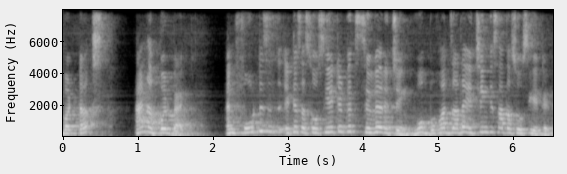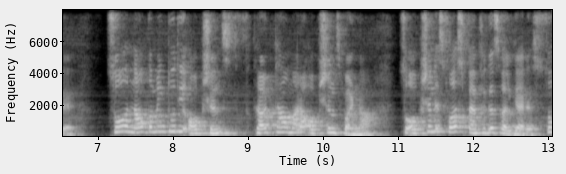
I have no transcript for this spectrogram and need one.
buttocks and upper back and fourth is it is associated with severe itching वो बहुत ज़्यादा इचिंग के साथ एसोसिएटेड है। So now coming to the option third था हमारा ऑप्शन पढ़ना। So option is first pemphigus vulgaris so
